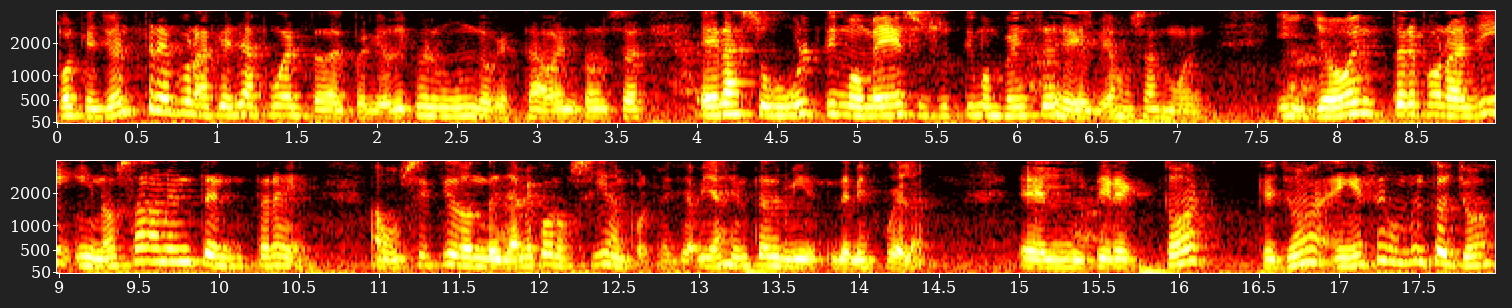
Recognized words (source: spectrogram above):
porque yo entré por aquella puerta del periódico El Mundo, que estaba entonces, era su último mes, sus últimos meses el Viejo San Juan. Y yo entré por allí y no solamente entré a un sitio donde ya me conocían, porque allí había gente de mi, de mi escuela. El director, que yo en ese momento yo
